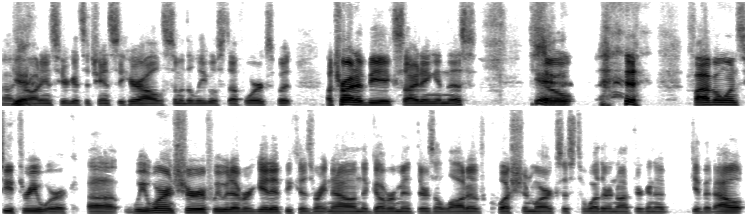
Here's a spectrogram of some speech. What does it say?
uh, your audience here gets a chance to hear how some of the legal stuff works. But I'll try to be exciting in this. So 501c3 work. Uh, we weren't sure if we would ever get it because right now in the government there's a lot of question marks as to whether or not they're going to give it out.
